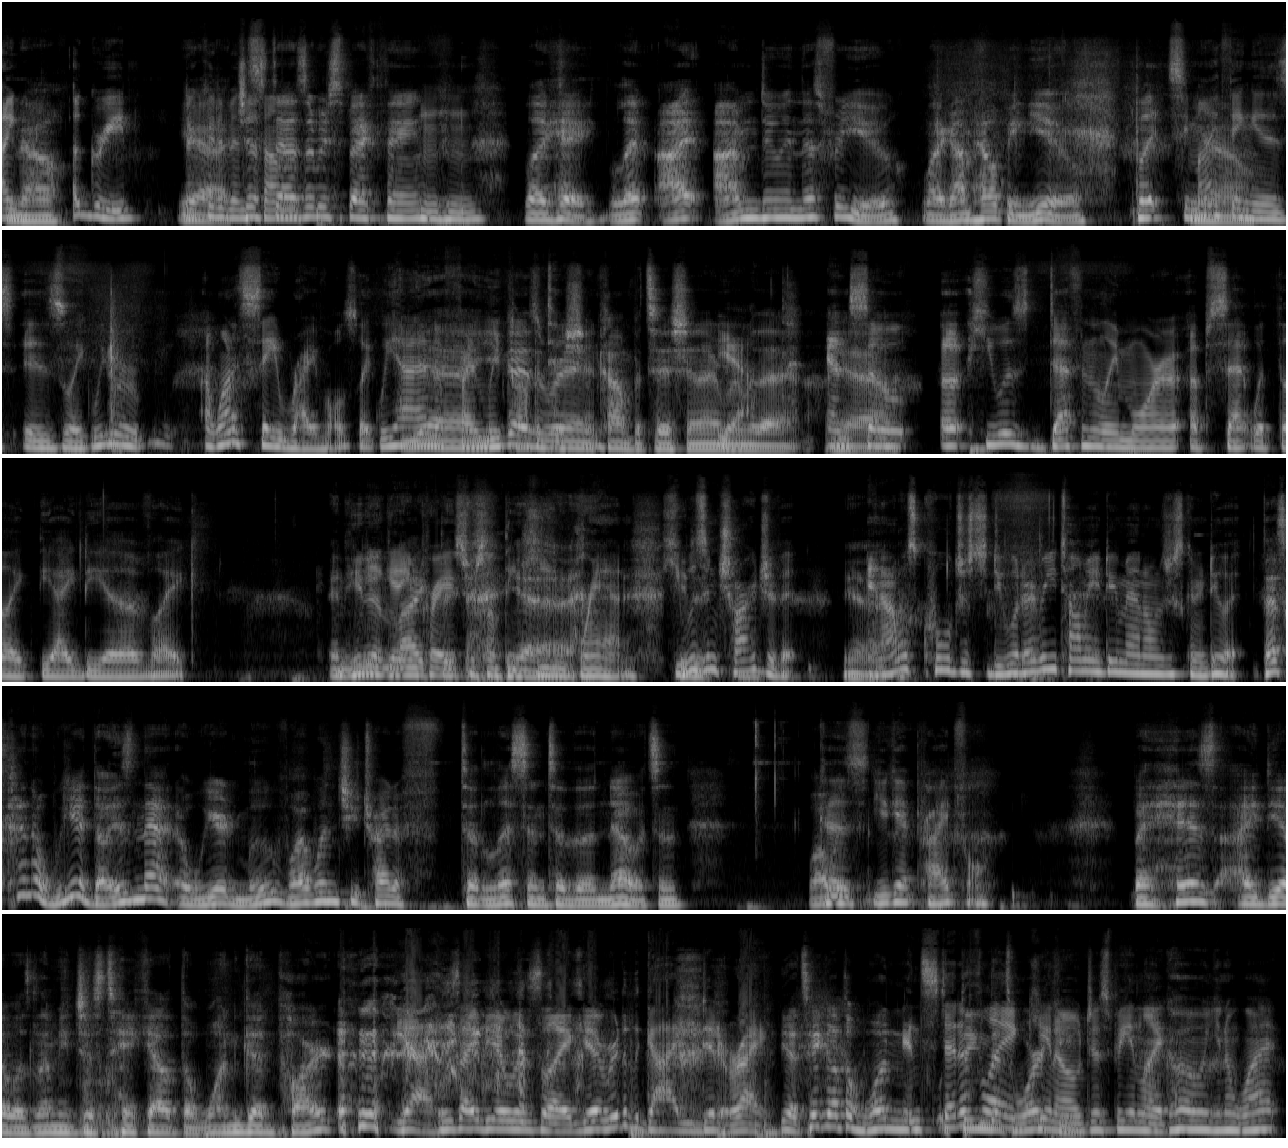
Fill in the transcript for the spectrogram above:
I You know, agreed. There yeah, could have been just some. as a respect thing. Mhm. Like, hey, let I I'm doing this for you. Like, I'm helping you. But see, my You know. thing is, is like we were. I want to say rivals. Like we had a yeah, friendly you guys competition. were in competition. I remember that. And Yeah. so uh, he was definitely more upset with like the idea of like And he didn't getting like praise the, for something Yeah. he ran. He, He was did- in charge of it. Yeah. And I was cool just to do whatever you tell me to do, man. I was just going to do it. That's kind of weird, though. Isn't that a weird move? Why wouldn't you try to f- to listen to the notes and? Why would, Because you get prideful. but his idea was, let me just take out the one good part. Yeah, his idea was like, get rid of the guy who did it right. yeah, take out the one Instead of like, you know, just being like, oh, you know what?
